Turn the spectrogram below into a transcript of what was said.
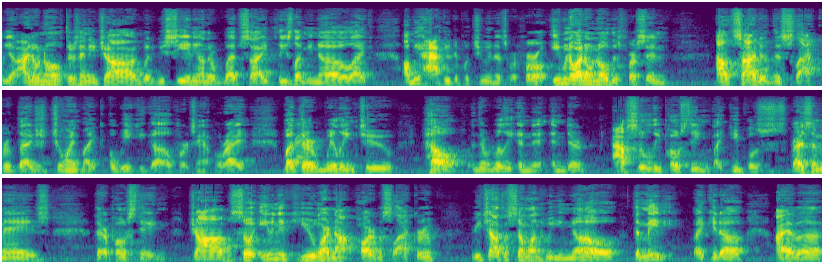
yeah, I don't know if there's any job, but if you see any on their website, please let me know. Like, I'll be happy to put you in as a referral, even though I don't know this person outside of this Slack group that I just joined like a week ago, for example, right? But Right. they're willing to help, and they're willing, and, and they're absolutely posting like people's resumes. They're posting jobs. So even if you are not part of a Slack group, reach out to someone who you know that maybe, like you know, I have a,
